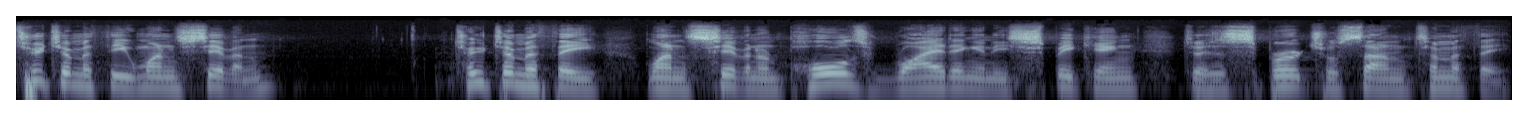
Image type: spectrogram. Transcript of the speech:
2 Timothy 1 7. 2 Timothy 1 7, and Paul's writing and he's speaking to his spiritual son Timothy.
